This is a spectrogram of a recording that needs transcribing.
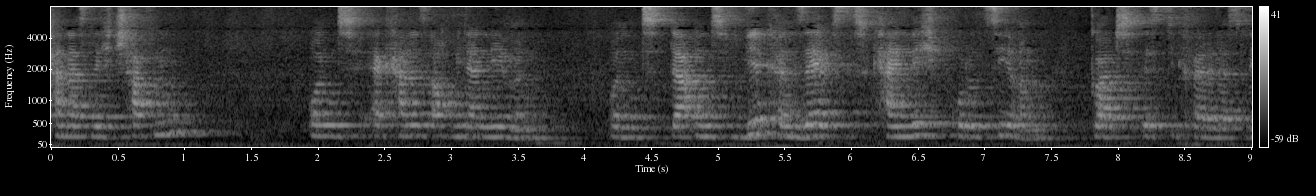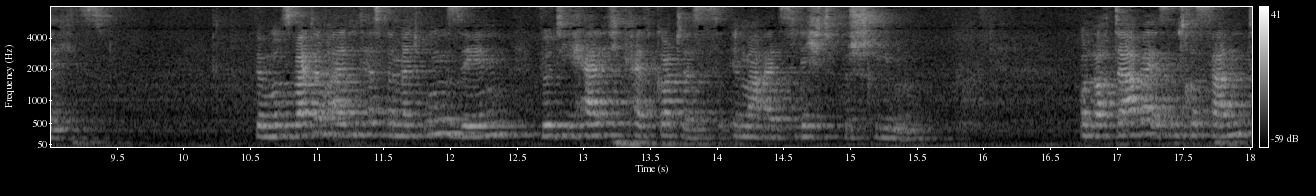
kann das Licht schaffen und er kann es auch wieder nehmen. Und, da, und wir können selbst kein Licht produzieren. Gott ist die Quelle des Lichts. Wenn wir uns weiter im Alten Testament umsehen, wird die Herrlichkeit Gottes immer als Licht beschrieben. Und auch dabei ist interessant,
